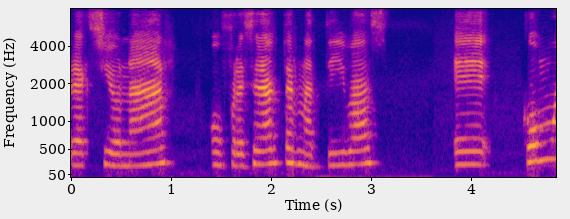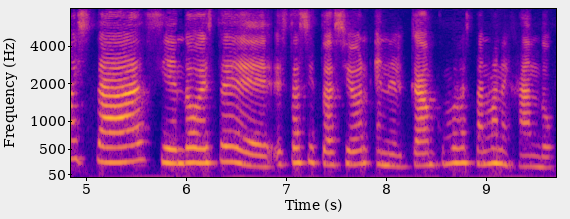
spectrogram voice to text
reaccionar, ofrecer alternativas. Eh, ¿Cómo está siendo este, esta situación en el campo? ¿Cómo la están manejando?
